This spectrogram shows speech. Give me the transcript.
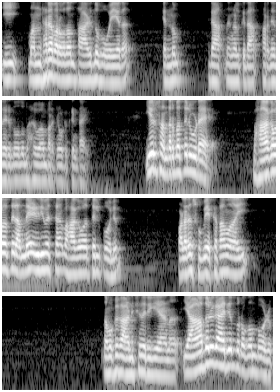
ഈ മന്ധരപർവതം താഴ്ന്നു പോയത് എന്നും ഇതാ നിങ്ങൾക്കിതാ പറഞ്ഞു തരുന്നു എന്ന് ഭഗവാൻ പറഞ്ഞു കൊടുക്കുകയുണ്ടായി ഈ ഒരു സന്ദർഭത്തിലൂടെ ഭാഗവതത്തിൽ അന്നേ എഴുതി വെച്ച ഭാഗവതത്തിൽ പോലും വളരെ സുവ്യക്തമായി നമുക്ക് കാണിച്ചു തരികയാണ്. യാതൊരു കാര്യം തുടങ്ങുമ്പോഴും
